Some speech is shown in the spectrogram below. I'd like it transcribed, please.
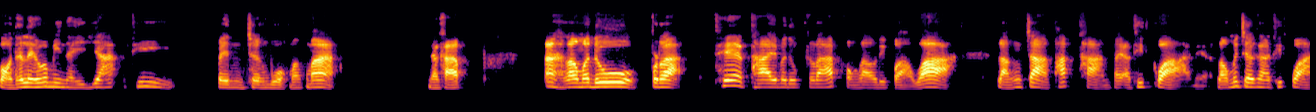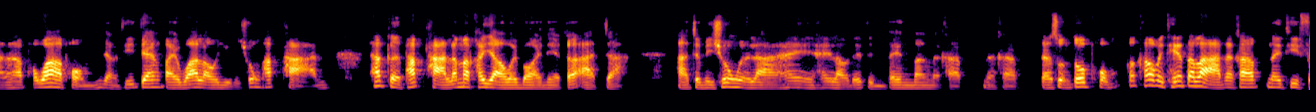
บอกได้เลยว่ามีนัยยะที่เป็นเชิงบวกมาก ๆนะครับอะเรามาดูประ เทศไทยมาดูกราฟของเราดีกว่าว่า หลังจากพักฐานไปอาทิตย์กว่าเนี่ยเราไม่เจอกันอาทิตย์กว่านะครับ เพราะว่าผมอย่างที่แจ้งไปว่าเราอยู่ในช่วงพักฐาน ถ้าเกิดพักฐานแล้วมาเขย่าบ่อยๆเนี่ยก็อาจจะอาจจะมีช่วงเวลาให้ให้เราได้ตื่นเต้นบ้างนะครับนะครับ แต่ส่วนตัวผมก็เข้าไปเทสตลาดนะครับ ในทีเฟ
